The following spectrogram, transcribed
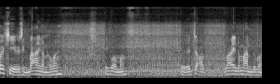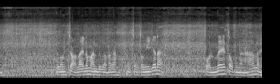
ค่อยขี่ไปถึงบ้านก่อนแล้วมั้งดีกว่ามั้งหรือจอดไล่น้ำมันดูก่อนเดี๋ยวลองจอดไล่น้ำมันดูก่อนแล้วกันจอดตรงนี้ก็ได้ฝนไม่ตกหนาเท่าไหร่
